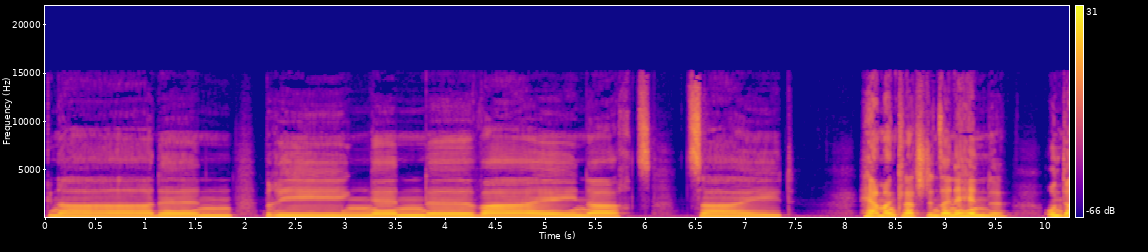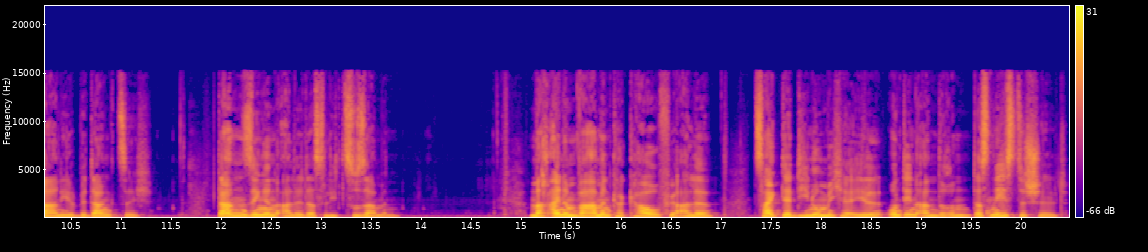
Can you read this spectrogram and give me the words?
gnadenbringende Weihnachtszeit. Hermann klatscht in seine Hände und Daniel bedankt sich. Dann singen alle das Lied zusammen. Nach einem warmen Kakao für alle zeigt der Dino Michael und den anderen das nächste Schild.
